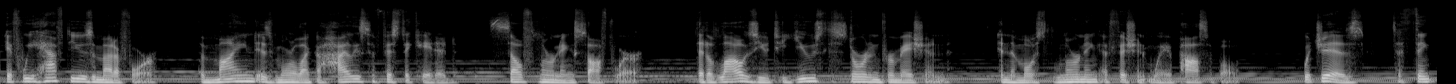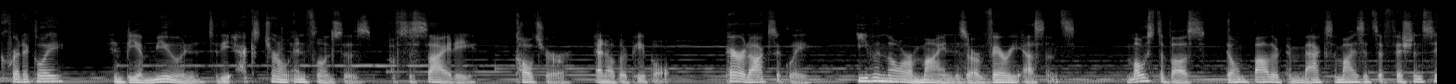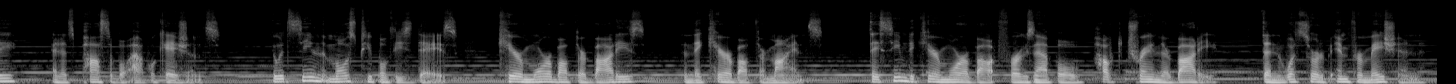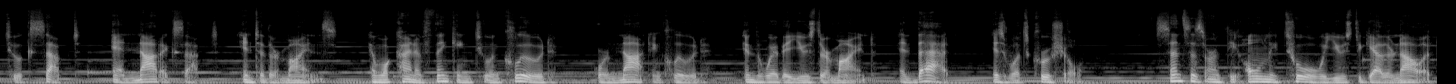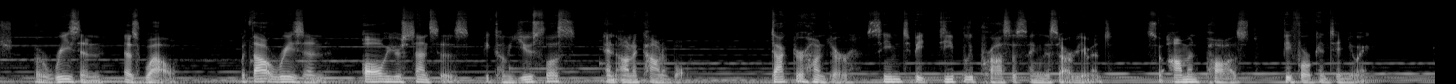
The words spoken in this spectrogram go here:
If we have to use a metaphor, the mind is more like a highly sophisticated, self learning software that allows you to use the stored information in the most learning efficient way possible, which is to think critically and be immune to the external influences of society, culture, and other people. Paradoxically, even though our mind is our very essence, most of us don't bother to maximize its efficiency and its possible applications. It would seem that most people these days care more about their bodies than they care about their minds. They seem to care more about, for example, how to train their body than what sort of information to accept and not accept into their minds, and what kind of thinking to include or not include in the way they use their mind. And that is what's crucial. Senses aren't the only tool we use to gather knowledge, but reason as well. Without reason, all your senses become useless and unaccountable. Dr. Hunter seemed to be deeply processing this argument, so Ament paused before continuing.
